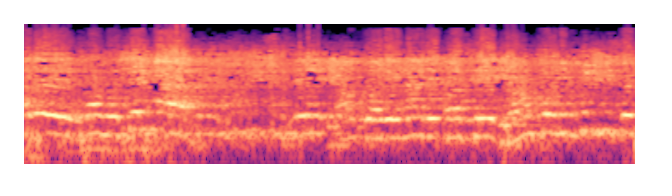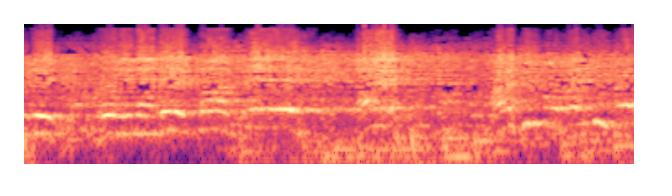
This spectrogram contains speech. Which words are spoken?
Allez, bravo Seigneur. Et encore les mains dépassées, et encore une plus s'il te. Pour les mains dépassées. Allez, allez tout le monde, allez tout le monde.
